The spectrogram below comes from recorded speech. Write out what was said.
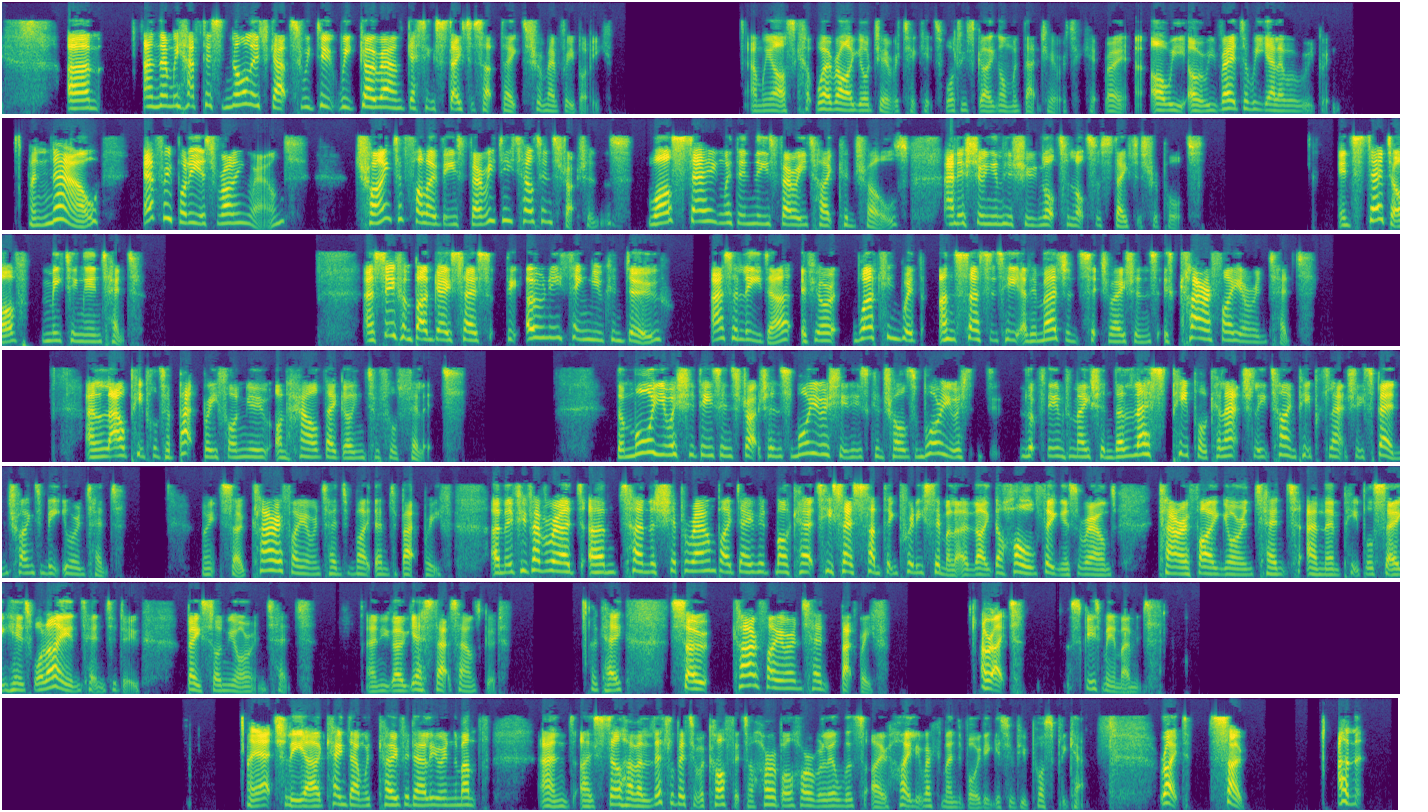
Um, and then we have this knowledge gap. So we do we go around getting status updates from everybody. And we ask, where are your JIRA tickets? What is going on with that JIRA ticket, right? Are we are we red? Are we yellow? Are we green? And now everybody is running around trying to follow these very detailed instructions while staying within these very tight controls and issuing and issuing lots and lots of status reports instead of meeting the intent. And Stephen Bungay says the only thing you can do as a leader, if you're working with uncertainty and emergent situations, is clarify your intent and allow people to back brief on you on how they're going to fulfill it the more you issue these instructions, the more you issue these controls, the more you look for the information, the less people can actually time people can actually spend trying to meet your intent. Right, so clarify your intent, invite them to back brief. Um, if you've ever read um, Turn the Ship Around by David Marquet, he says something pretty similar. Like the whole thing is around clarifying your intent and then people saying, here's what I intend to do based on your intent. And you go, yes, that sounds good. Okay, so clarify your intent, back brief. All right, excuse me a moment. I actually uh, came down with COVID earlier in the month and I still have a little bit of a cough. It's a horrible, horrible illness. I highly recommend avoiding it if you possibly can. Right, so um,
